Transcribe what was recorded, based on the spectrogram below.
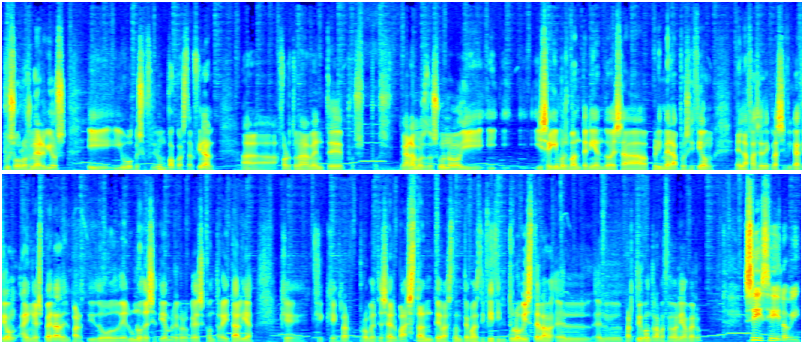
puso los nervios y, y hubo que sufrir un poco hasta el final. Ah, afortunadamente, pues, pues ganamos 2-1 y, y- y- seguimos manteniendo esa primera posición en la fase de clasificación en espera del partido del 1 de septiembre, creo que es contra Italia, que, que- claro, promete ser bastante, bastante más difícil. ¿Tú lo viste el partido contra Macedonia, Vero? Sí, sí, lo vi.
